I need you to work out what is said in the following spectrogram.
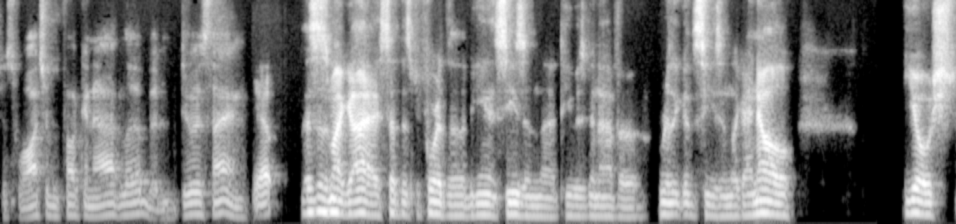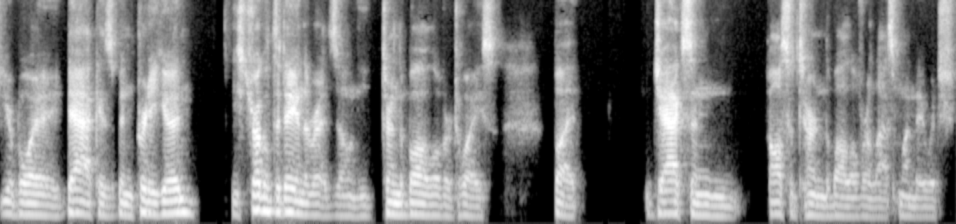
just watch him fucking ad lib and do his thing. Yep. This is my guy. I said this before at the beginning of the season that he was going to have a really good season. Like, I know Yosh, your boy Dak, has been pretty good. He struggled today in the red zone. He turned the ball over twice, but Jackson also turned the ball over last Monday, which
